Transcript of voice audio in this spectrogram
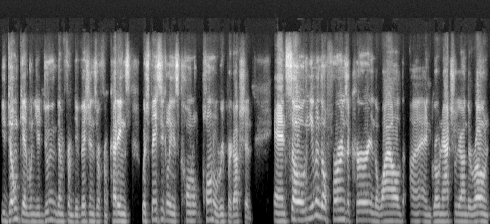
you don't get when you're doing them from divisions or from cuttings, which basically is clonal, clonal reproduction. And so, even though ferns occur in the wild uh, and grow naturally on their own,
